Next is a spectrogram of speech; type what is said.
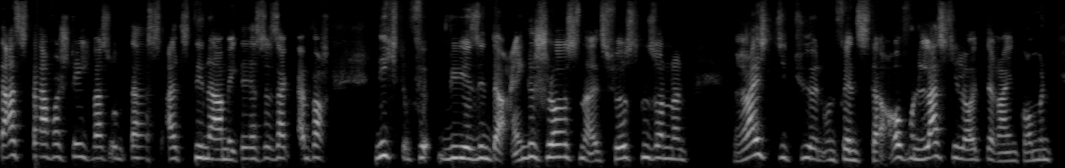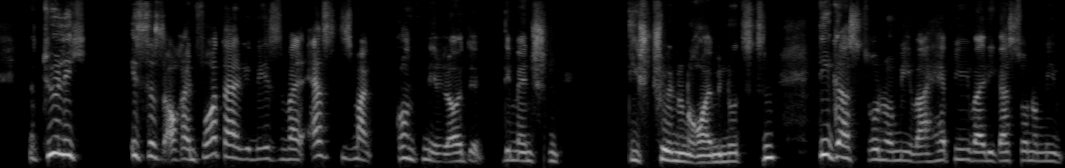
das, da verstehe ich was und das als Dynamik. Dass er sagt einfach nicht, wir sind da eingeschlossen als Fürsten, sondern reißt die Türen und Fenster auf und lasst die Leute reinkommen. Natürlich ist das auch ein Vorteil gewesen, weil erstens mal konnten die Leute, die Menschen die schönen Räume nutzen. Die Gastronomie war happy, weil die Gastronomie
